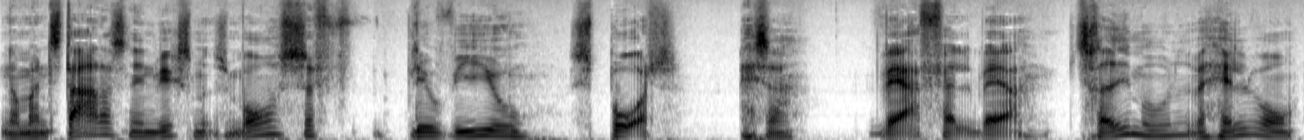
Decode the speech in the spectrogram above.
når man starter sådan en virksomhed som vores, så blev vi jo spurgt, altså i hvert fald hver tredje måned, hver halve år,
